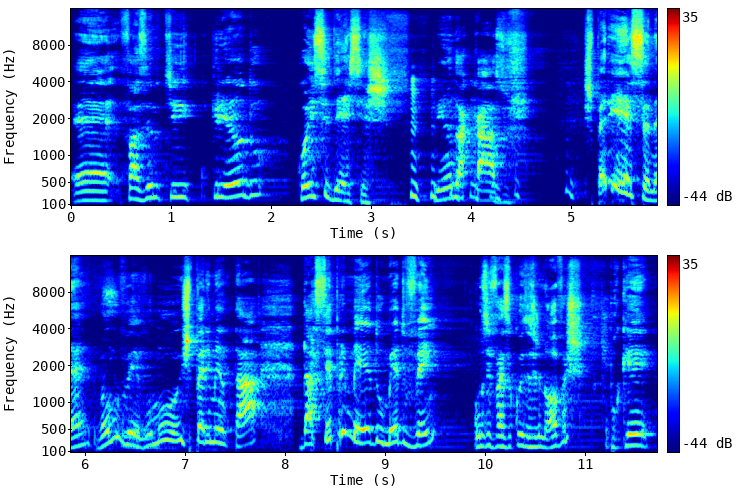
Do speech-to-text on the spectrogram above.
é, fazendo-te, criando coincidências, criando acasos. Experiência, né? Vamos ver, vamos experimentar. Dá sempre medo, o medo vem quando você faz coisas novas, porque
